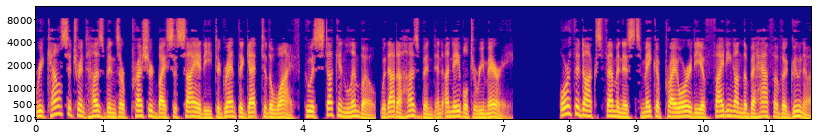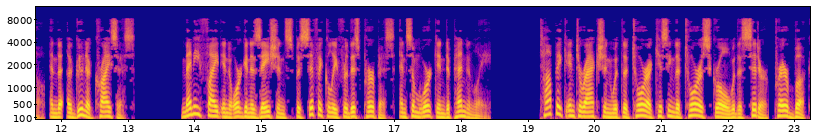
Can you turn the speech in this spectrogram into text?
Recalcitrant husbands are pressured by society to grant the get to the wife, who is stuck in limbo, without a husband and unable to remarry. Orthodox feminists make a priority of fighting on the behalf of Aguno, and the Aguna crisis. Many fight in organizations specifically for this purpose, and some work independently. Topic interaction with the Torah Kissing the Torah scroll with a siddur prayer book,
